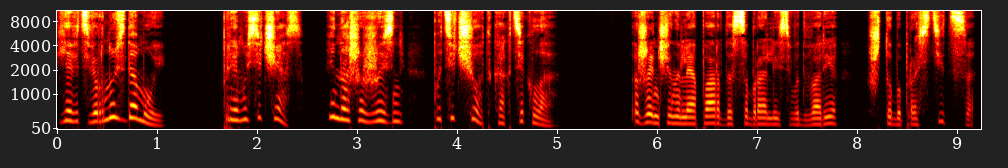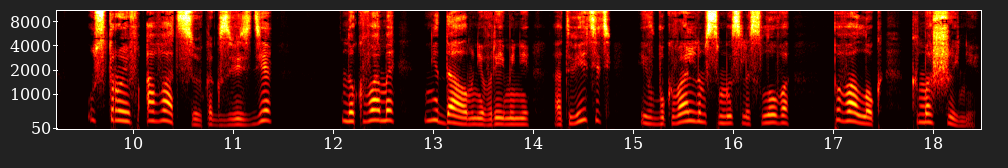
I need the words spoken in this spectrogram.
Я ведь вернусь домой. Прямо сейчас и наша жизнь потечет, как текла. Женщины-леопарда собрались во дворе, чтобы проститься, устроив овацию, как звезде, но Кваме не дал мне времени ответить и в буквальном смысле слова поволок к машине.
